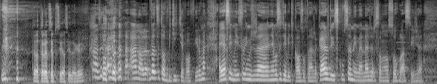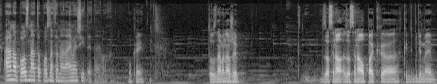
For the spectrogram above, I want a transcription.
Teda tá recepcia asi také? Áno, to, to vidíte vo firme. A ja si myslím, že nemusíte byť konzultant, že každý skúsený manažer so mnou súhlasí, že áno, pozná to, pozná to na najmenších detailoch. OK. To znamená, že zase, na, zase naopak, eh, keď budeme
